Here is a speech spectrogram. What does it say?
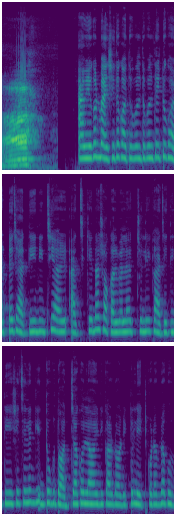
আহ। আমি এখন মায়ের সাথে কথা বলতে বলতে একটু ঘরটা ঝাড় দিয়ে নিচ্ছি। আর আজকে না সকালবেলা অ্যাকচুয়ালি কাজে দিদি এসেছিলেন, কিন্তু দরজা খোলা হয়নি, কারণ অনেকটা লেট করে আমরা ঘুম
